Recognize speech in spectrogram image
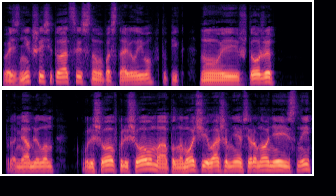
Возникшая ситуация снова поставила его в тупик. — Ну и что же? — промямлил он. — Кулешов Кулешовым, а полномочия ваши мне все равно не ясны.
